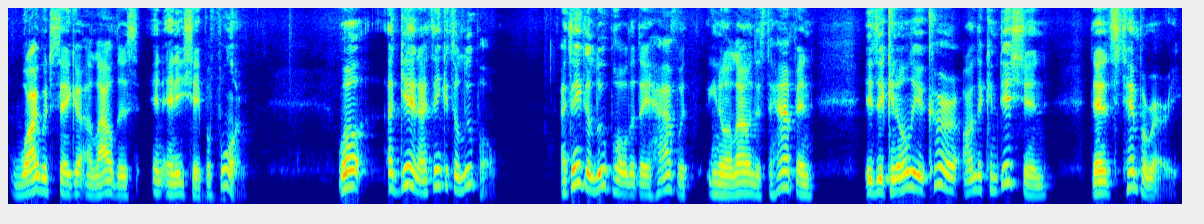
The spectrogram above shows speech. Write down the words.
why would Sega allow this in any shape or form? Well, again, I think it's a loophole. I think the loophole that they have with, you know, allowing this to happen is it can only occur on the condition that it's temporary.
